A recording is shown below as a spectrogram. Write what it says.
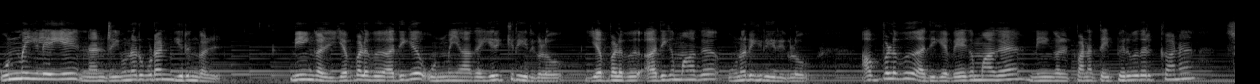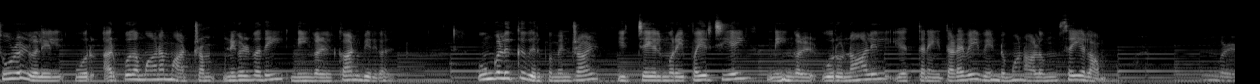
உண்மையிலேயே நன்றியுணர்வுடன் இருங்கள். நீங்கள் எவ்வளவு அதிக உண்மையாக இருக்கிறீர்களோ எவ்வளவு அதிகமாக உணர்கிறீர்களோ அவ்வளவு அதிக வேகமாக நீங்கள் பணத்தை பெறுவதற்கான சூழல்களில் ஒரு அற்புதமான மாற்றம் நிகழ்வதை நீங்கள் காண்பீர்கள். உங்களுக்கு விருப்பமென்றால் இச்செயல்முறை பயிற்சியை நீங்கள் ஒரு நாளில் எத்தனை தடவை வேண்டுமானாலும் செய்யலாம். உங்கள்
